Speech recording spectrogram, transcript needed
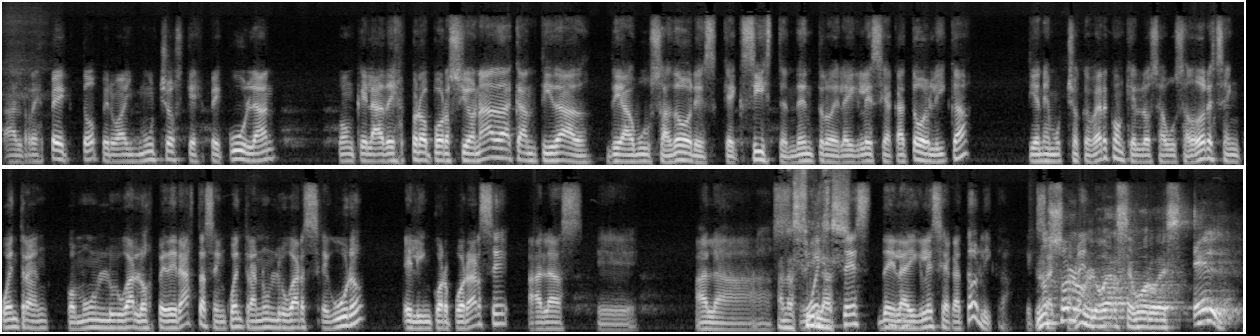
al respecto, pero hay muchos que especulan con que la desproporcionada cantidad de abusadores que existen dentro de la Iglesia Católica tiene mucho que ver con que los abusadores se encuentran como un lugar, los pederastas se encuentran un lugar seguro el incorporarse a las eh, a las, a las de la Iglesia Católica. No solo un lugar seguro, es el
